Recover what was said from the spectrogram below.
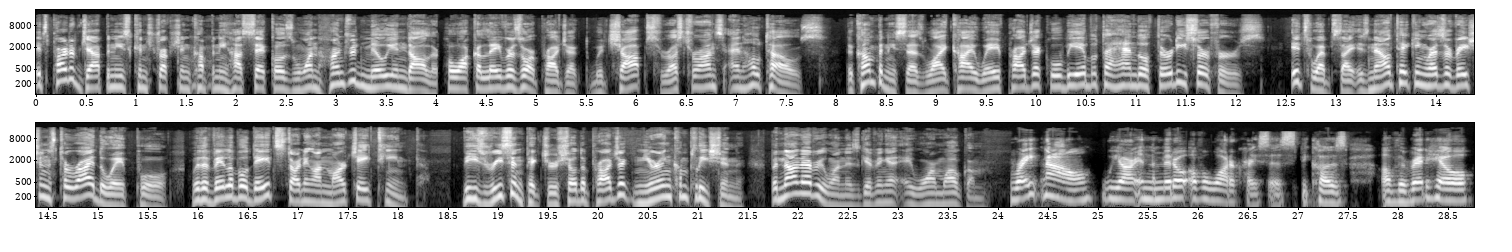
It's part of Japanese construction company Haseko's $100 million Ho'akalei Resort project with shops, restaurants, and hotels. The company says Waikai Wave Project will be able to handle 30 surfers. Its website is now taking reservations to ride the wave pool, with available dates starting on March 18th. These recent pictures show the project nearing completion, but not everyone is giving it a warm welcome. Right now, we are in the middle of a water crisis because of the Red Hill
